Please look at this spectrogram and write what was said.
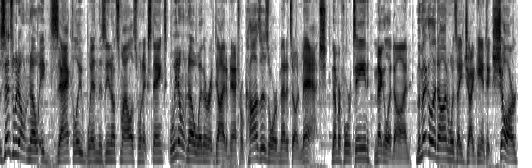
Since we don't know exactly when the Xenosmilus went extinct, we don't know whether it died of natural causes or met its own match. Number 14, Megalodon. The Megalodon was a gigantic shark,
